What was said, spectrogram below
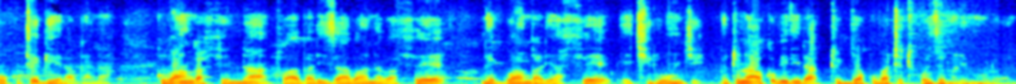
okutegeeragana kubanga ffenna twagaliza abaana baffe n'eggwanga lyaffe ekirungi. Bwe tunaakubirira tujja kuba tetukoze mulimu mulungi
